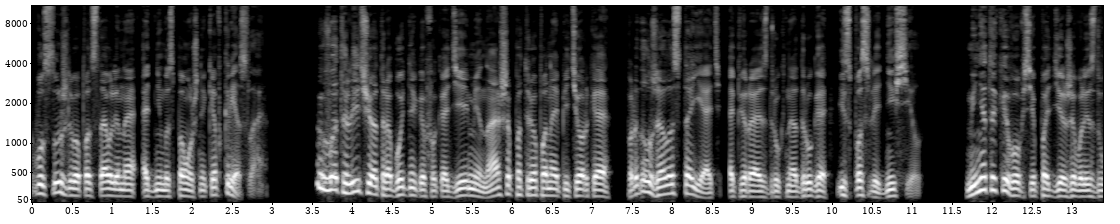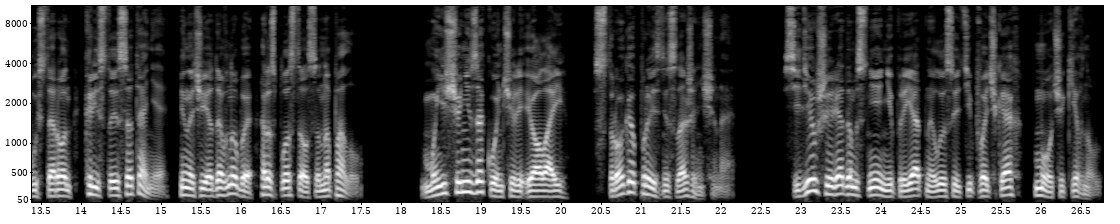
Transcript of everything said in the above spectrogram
в услужливо подставленное одним из помощников кресло. В отличие от работников Академии, наша потрепанная пятерка продолжала стоять, опираясь друг на друга из последних сил. Меня так и вовсе поддерживали с двух сторон Криста и Сатания, иначе я давно бы распластался на полу. «Мы еще не закончили, Иолай», — строго произнесла женщина. Сидевший рядом с ней неприятный лысый тип в очках молча кивнул.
